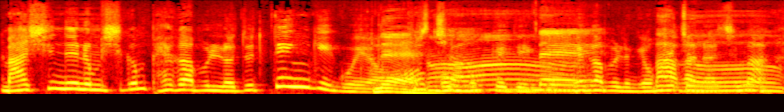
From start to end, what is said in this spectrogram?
맛있는 음식은 배가 불러도 땡기고요. 네. 못 그렇죠. 먹게 되고 네. 배가 부르는 게 맞아. 화가 나지만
